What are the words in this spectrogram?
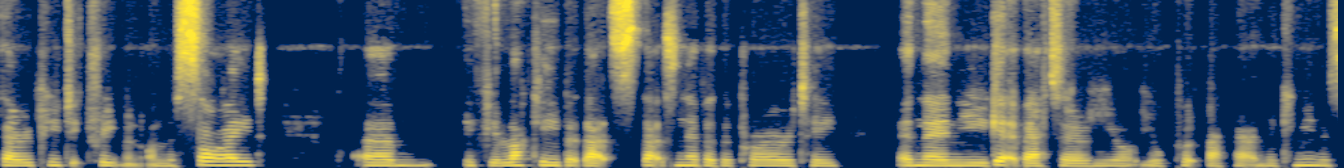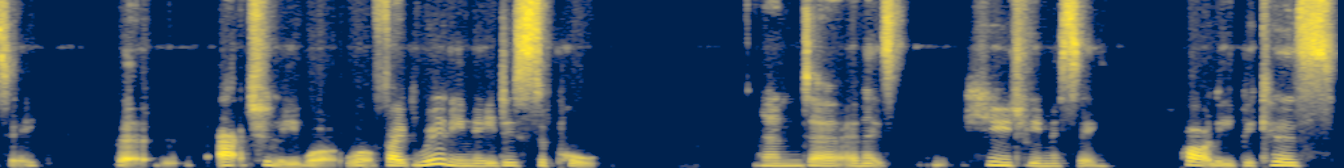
therapeutic treatment on the side, um, if you're lucky, but that's that's never the priority. And then you get better and you're you're put back out in the community. But actually, what what folk really need is support, and uh, and it's hugely missing, partly because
